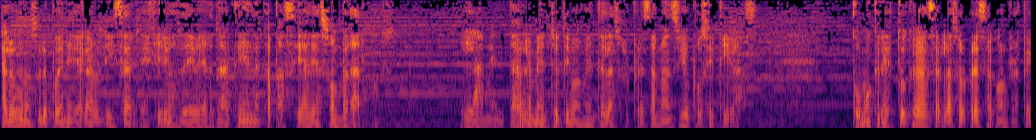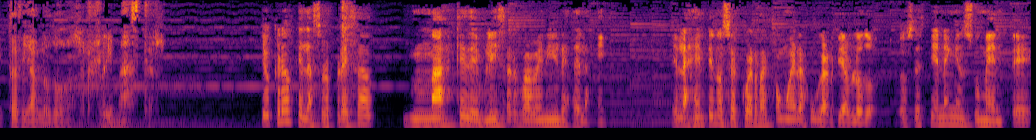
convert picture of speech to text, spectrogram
algo que no se le puede negar a Blizzard es que ellos de verdad tienen la capacidad de asombrarnos. Lamentablemente últimamente las sorpresas no han sido positivas. ¿Cómo crees tú que va a ser la sorpresa con respecto a Diablo 2 Remaster? Yo creo que la sorpresa más que de Blizzard va a venir es de la gente. Que la gente no se acuerda cómo era jugar Diablo 2. Entonces tienen en su mente,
